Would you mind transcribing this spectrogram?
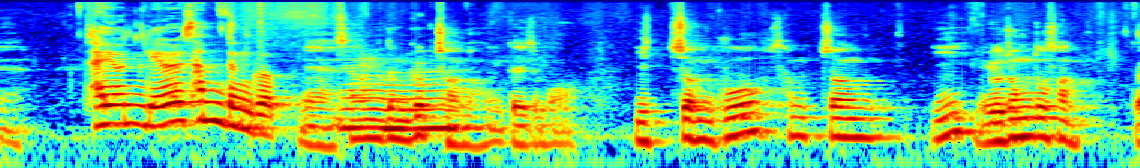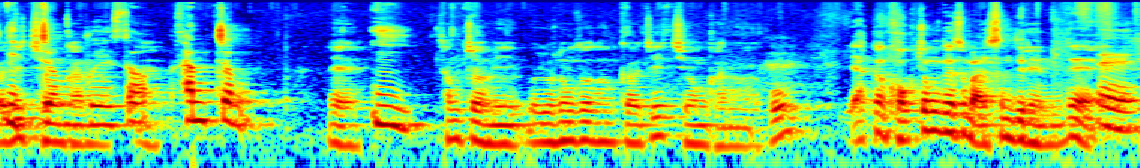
예. 자연계열 3등급. 네, 3등급 음. 전형. 그러니까 이제 뭐 2.9, 3.2, 요 정도 선까지 지원 가능. 2.9에서 3.2. 네, 3.2, 뭐 요 정도 선까지 지원 가능하고 약간 걱정돼서 말씀드리는데 네.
